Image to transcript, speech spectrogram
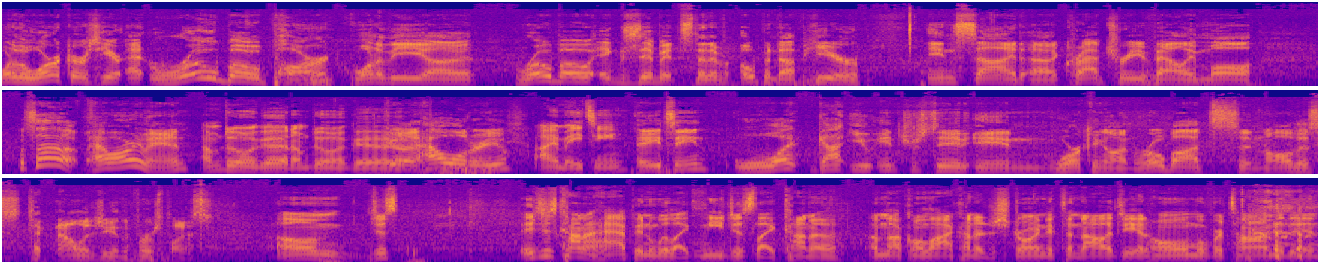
one of the workers here at Robo Park, one of the uh, Robo exhibits that have opened up here inside uh, Crabtree Valley Mall. What's up? How are you, man? I'm doing good. I'm doing good. Good. How old are you? I am 18. 18. What got you interested in working on robots and all this technology in the first place? Um, just it just kind of happened with like me just like kind of I'm not gonna lie, kind of destroying the technology at home over time, and then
